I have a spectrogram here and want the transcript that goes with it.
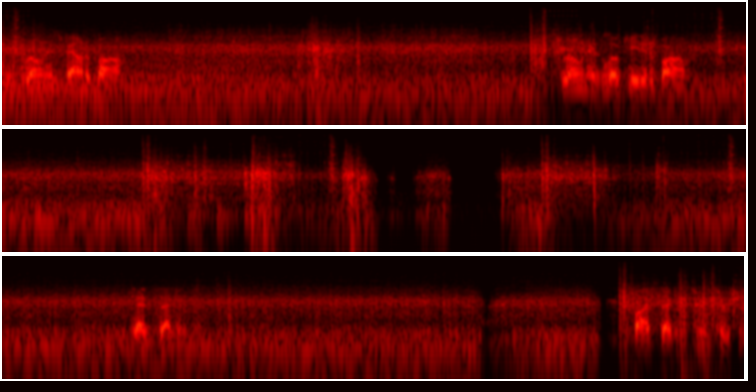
Your drone has found a bomb. Drone has located a bomb. Ten seconds. Five seconds to insertion.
